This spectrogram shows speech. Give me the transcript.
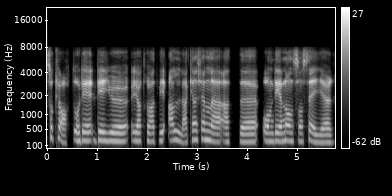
Såklart, och det, det är ju, jag tror att vi alla kan känna att eh, om det är någon som säger,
